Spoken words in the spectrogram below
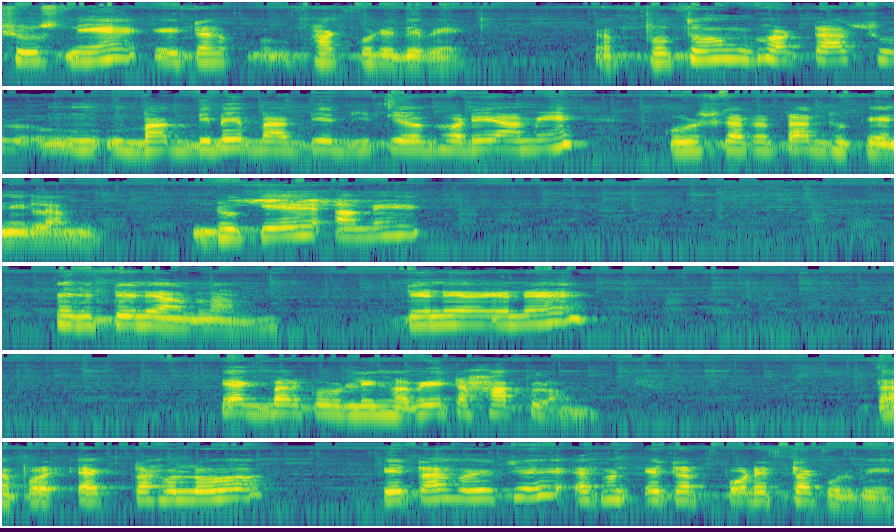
ছুঁচ নিয়ে এটা ফাঁক করে দেবে। প্রথম ঘরটা শুরু বাদ দিবে, বাদ দিয়ে দ্বিতীয় ঘরে আমি কুরুশ কাটাটা ঢুকিয়ে নিলাম। ঢুকিয়ে আমি এই যে টেনে আনলাম। টেনে এনে একবার করলেই হবে, এটা হাফ লং। তারপর একটা হলো, এটা হয়েছে, এখন এটার পরেরটা করবে।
